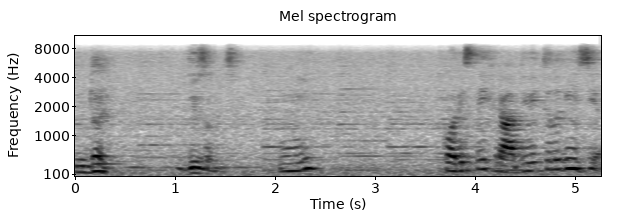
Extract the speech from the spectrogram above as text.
Gde? Dizalice. Mi. Koriste ih radio i televizija.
